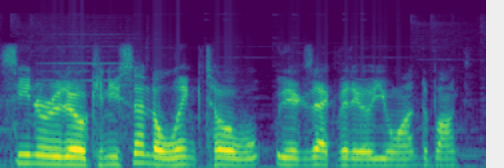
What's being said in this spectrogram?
See Naruto, can you send a link to the exact video you want debunked?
